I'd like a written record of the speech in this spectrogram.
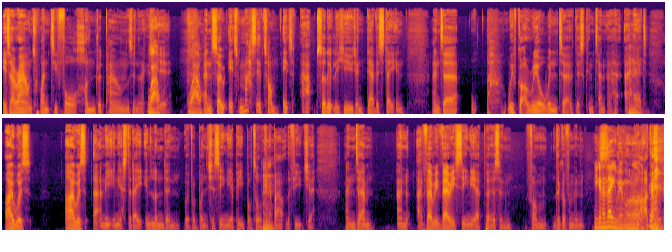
is around twenty four hundred pounds in the next Wow. year. wow. And so it's massive, Tom. It's absolutely huge and devastating. And uh, we've got a real winter of discontent ahe- ahead. I was. I was at a meeting yesterday in London with a bunch of senior people talking about the future, and um, and a very very senior person from the government. you going to name him or not? No? I don't think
